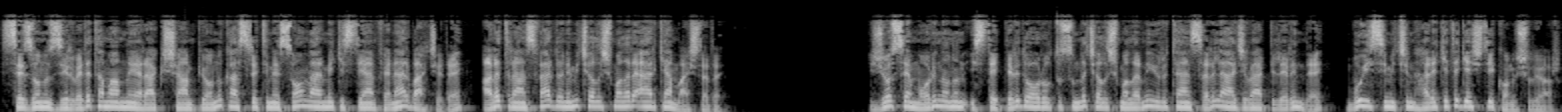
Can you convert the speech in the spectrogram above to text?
Sezonu zirvede tamamlayarak şampiyonluk hasretine son vermek isteyen Fenerbahçe'de, ara transfer dönemi çalışmaları erken başladı. Jose Mourinho'nun istekleri doğrultusunda çalışmalarını yürüten Sarı Lacivertlilerin de bu isim için harekete geçtiği konuşuluyor.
